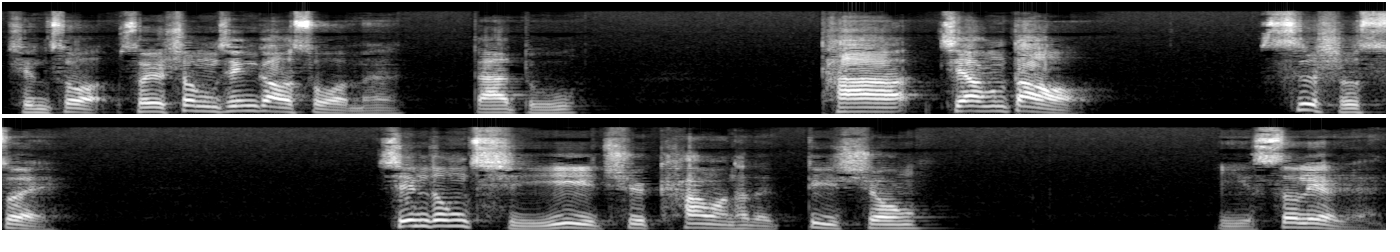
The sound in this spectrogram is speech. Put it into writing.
请坐。所以圣经告诉我们。大家读，他将到四十岁，心中起意去看望他的弟兄以色列人。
